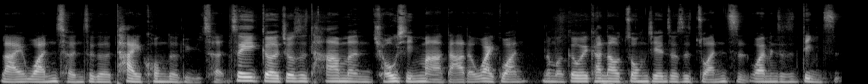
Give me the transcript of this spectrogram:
来完成这个太空的旅程。这一个就是他们球形马达的外观。那么各位看到中间这是转子，外面这是定子。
